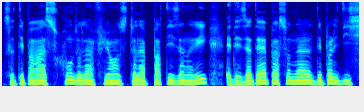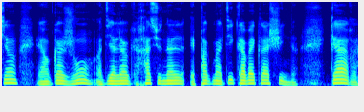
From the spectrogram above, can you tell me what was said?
se débarrasseront de l'influence de la partisanerie et des intérêts personnels des politiciens et engageront un dialogue rationnel et pragmatique avec la Chine. Car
